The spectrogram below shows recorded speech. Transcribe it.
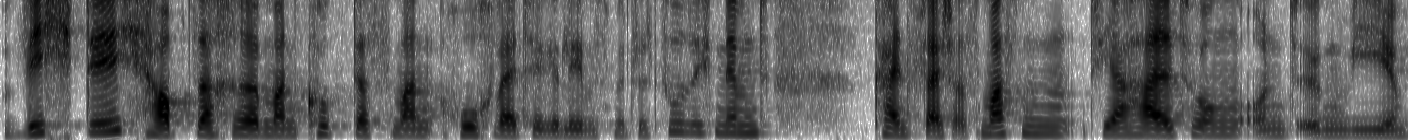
wichtig. Hauptsache, man guckt, dass man hochwertige Lebensmittel zu sich nimmt. Kein Fleisch aus Massentierhaltung und irgendwie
